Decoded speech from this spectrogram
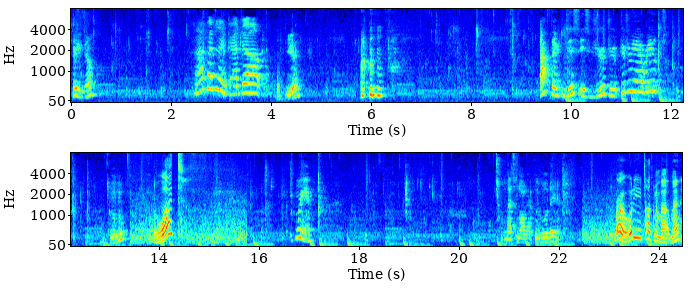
There you go. Can I put some ketchup? Yeah. I think this is Juju. Juju have ribs? Mm-hmm. What? When? Not too long after we moved in. Bro, what are you talking about, man?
